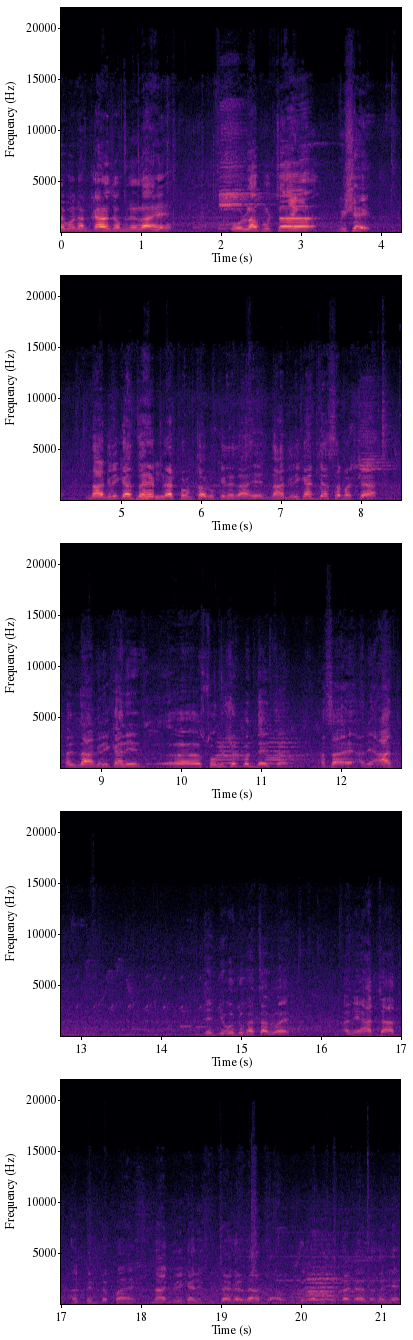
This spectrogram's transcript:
आपण रंकाळ जमलेलो आहे. कोल्हापूरचा विषय. नागरिकांचा हे प्लॅटफॉर्म चालू केलेला आहे. नागरिकांच्या समस्या आणि नागरिकांनी सोल्युशन पण द्यायचं आहे. असं आहे. आणि आज जे निवडणुका चालू आहेत आणि आजचा अंतिम टप्पा आहे नागरिकांनीच विचार करायचा. आज उमेदवारांनी विचार करायचा नाही आहे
